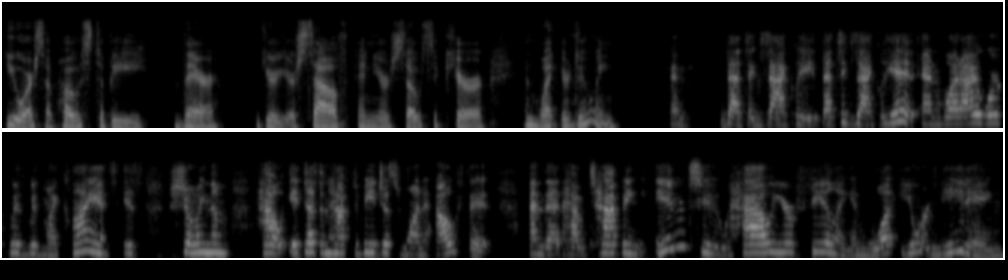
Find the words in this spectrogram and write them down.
you are supposed to be there. You're yourself and you're so secure in what you're doing. And that's exactly that's exactly it. And what i work with with my clients is showing them how it doesn't have to be just one outfit and that how tapping into how you're feeling and what you're needing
